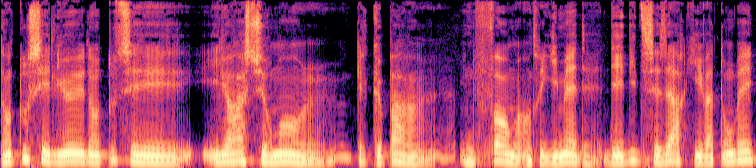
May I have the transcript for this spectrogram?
dans tous ces lieux, dans tous ces, il y aura sûrement euh, quelque part une forme entre guillemets d'édite César qui va tomber,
